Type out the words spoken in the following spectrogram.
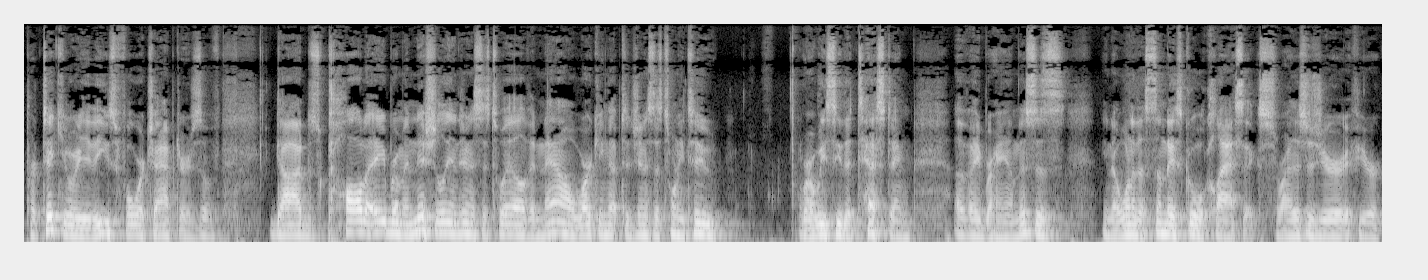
particularly these four chapters of God's call to Abram initially in Genesis 12 and now working up to Genesis 22 where we see the testing of Abraham. This is, you know, one of the Sunday school classics, right? This is your if you're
